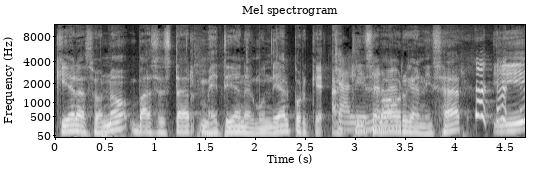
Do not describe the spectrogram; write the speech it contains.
quieras o no, vas a estar metida en el mundial porque aquí se va a organizar y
